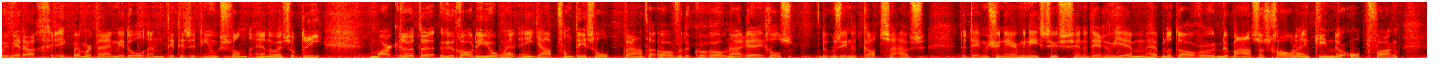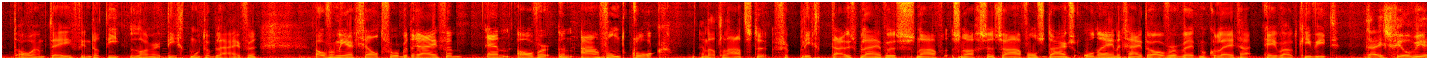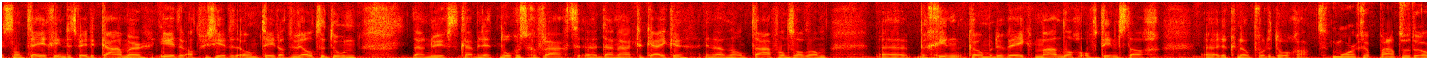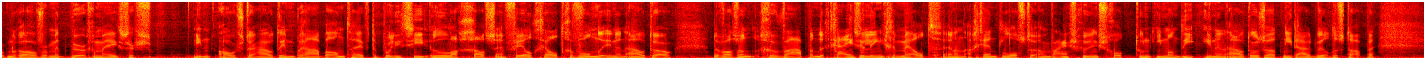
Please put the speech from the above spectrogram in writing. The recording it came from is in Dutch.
Goedemiddag, ik ben Martijn Middel en dit is het nieuws van NOS op 3. Mark Rutte, Hugo de Jonge en Jaap van Dissel praten over de coronaregels. Doen ze in het katshuis. De demissionair ministers en het RIVM hebben het over de basisscholen en kinderopvang. Het OMT vindt dat die langer dicht moeten blijven. Over meer geld voor bedrijven en over een avondklok. En dat laatste, verplicht thuisblijven, s'nachts en s avonds, daar is oneenigheid over, weet mijn collega Ewout Kiwiet. Daar is veel weerstand tegen in de Tweede Kamer. Eerder adviseerde het OMT dat wel te doen. Nou, nu heeft het kabinet nog eens gevraagd uh, daarnaar te kijken. En aan de hand daarvan zal dan uh, begin komende week, maandag of dinsdag, uh, de knoop worden doorgehakt. Morgen praten we er ook nog over met burgemeesters. In Oosterhout in Brabant heeft de politie lachgas en veel geld gevonden in een auto. Er was een gewapende gijzeling gemeld en een agent loste een waarschuwingsschot toen iemand die in een auto zat niet uit wilde stappen.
